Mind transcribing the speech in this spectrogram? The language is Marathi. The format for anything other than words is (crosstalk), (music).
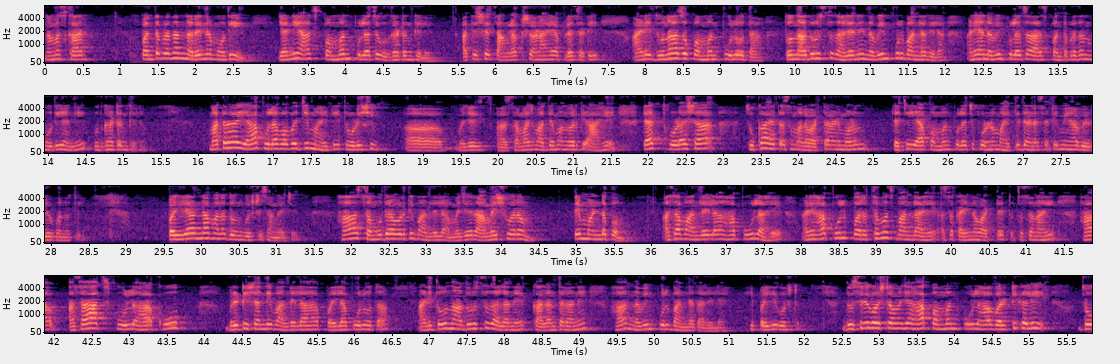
नमस्कार. पंतप्रधान नरेंद्र मोदी यांनी आज पंबन पुलाचे उद्घाटन केले. अतिशय चांगला क्षण आहे आपल्यासाठी आणि जुना जो पंबन पूल होता तो नादुरुस्त झाल्याने नवीन पूल बांधला गेला आणि या नवीन पुलाचं आज पंतप्रधान मोदी यांनी उद्घाटन केलं. मात्र या पुलाबाबत जी माहिती थोडीशी म्हणजे समाज माध्यमांवरती आहे त्यात थोड्याशा चुका आहेत असं मला वाटतं आणि म्हणून त्याची या पंबन पुलाची पूर्ण माहिती देण्यासाठी मी हा व्हिडिओ बनवते. पहिल्यांदा मला दोन गोष्टी सांगायच्या आहेत. हा समुद्रावरती बांधलेला म्हणजे रामेश्वरम ते मंडपम असा बांधलेला हा पूल आहे आणि हा पूल प्रथमच बांधला आहे असं काहींना वाटतंय तर तसं नाही. हा असाच पूल हा खूप ब्रिटिशांनी बांधलेला हा पहिला पूल होता आणि तो नादुरुस्त झाल्याने कालांतराने हा नवीन पूल बांधण्यात आलेला आहे. ही पहिली गोष्ट. दुसरी गोष्ट म्हणजे हा पंबन पूल हा व्हर्टिकली जो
